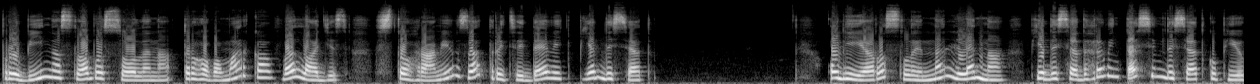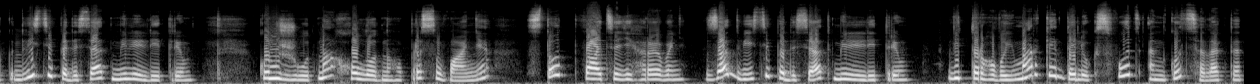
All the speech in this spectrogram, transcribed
пробійна слабосолена. Торгова марка Веладіс 100 грамів за 39,50. Олія рослинна ляна 50 гривень та 70 копійок 250 мл. Кунжутна холодного пресування 120 гривень за 250 мл. Від торгової марки Deluxe Foods and Good Selected.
